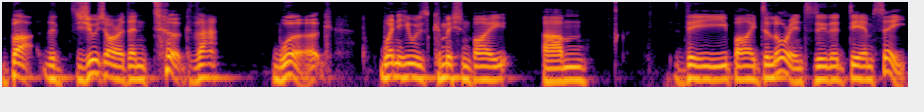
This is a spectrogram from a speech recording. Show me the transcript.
But the Giugiaro then took that work when he was commissioned by um, the by DeLorean to do the DMC.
